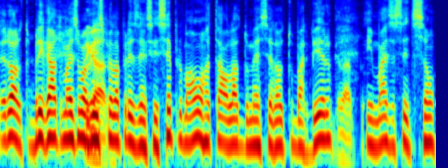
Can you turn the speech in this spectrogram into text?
Heródoto, obrigado mais uma Obrigado. vez pela presença. E sempre uma honra estar ao lado do mestre Heródoto Barbeiro Grato. em mais essa edição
